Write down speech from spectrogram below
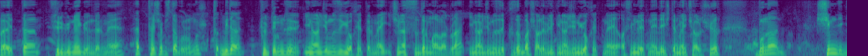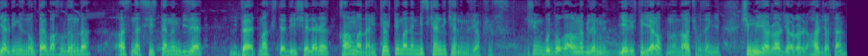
ve de sürgüne göndermeye hep teşebbüste bulunmuş. Bir de kültürümüzü, inancımızı yok ettirmeye, içine sızdırmalarla inancımızı, Kızılbaş Alevilik inancını yok etmeye, asimile etmeye, değiştirmeye çalışıyor. Buna şimdi geldiğimiz noktaya bakıldığında aslında sistemin bize dayatmak istediği şeylere kalmadan, ihtiyaç duymadan biz kendi kendimiz yapıyoruz. Şimdi bu doğa alınabilir mi? Yer üstü yer altından daha çok zengin. Şimdi milyarlarca harcasan,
